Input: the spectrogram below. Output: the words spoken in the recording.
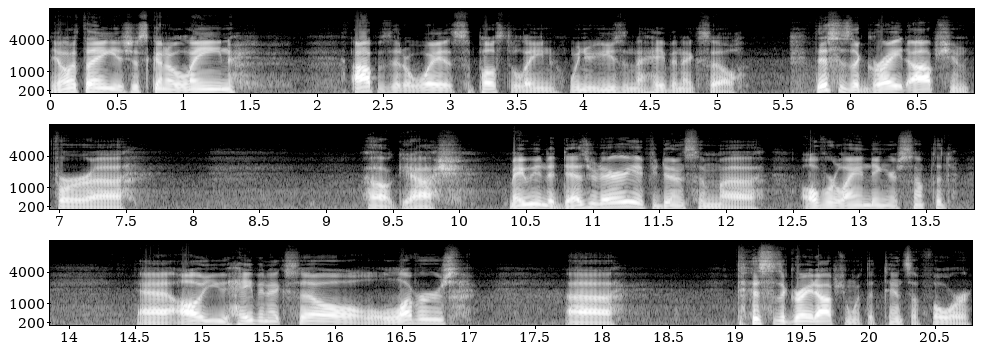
The only thing is just gonna lean opposite of way it's supposed to lean when you're using the Haven XL. This is a great option for, uh, oh gosh, maybe in the desert area if you're doing some uh, overlanding or something. Uh, all you Haven XL lovers, uh, this is a great option with the Tensa 4.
